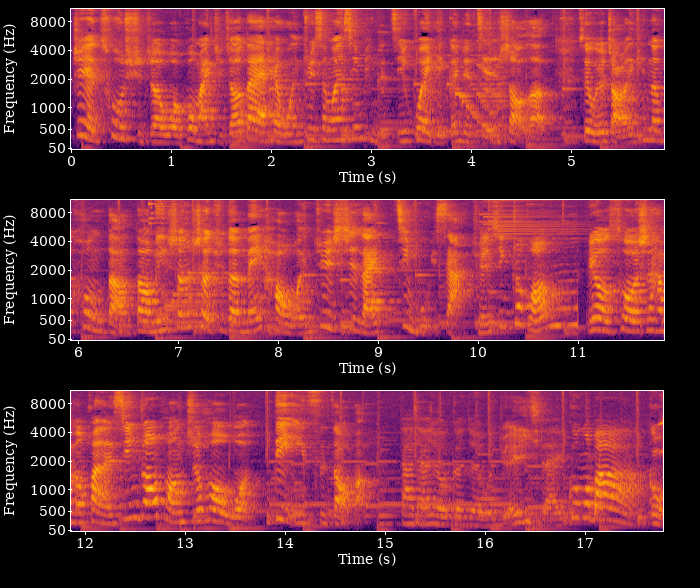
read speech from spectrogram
这也促使着我购买纸胶带还有文具相关新品的机会也跟着减少了。所以我就找了一天的空档，到民生社区的美好文具室来进补一下。全新装潢，没有错，是他们换了新装潢之后，我第一次造访。大家就跟着文具 A 一起来逛逛吧。Go！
